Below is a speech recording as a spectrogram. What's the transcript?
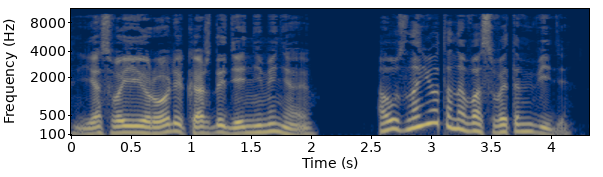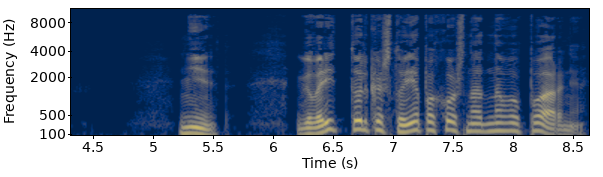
Я свои роли каждый день не меняю». «А узнает она вас в этом виде?» «Нет. Говорит только, что я похож на одного парня,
